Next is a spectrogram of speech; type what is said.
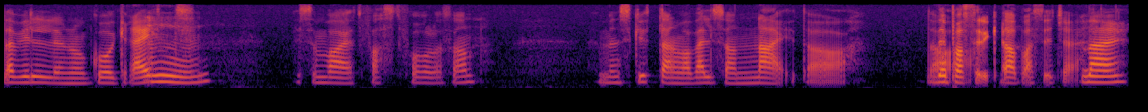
det ville nå gå greit Mm. hvis en var i et fast forhold og sånn. Mens guttene var veldig sånn nei, da, da Det passer ikke. Det passer ikke. Nei,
